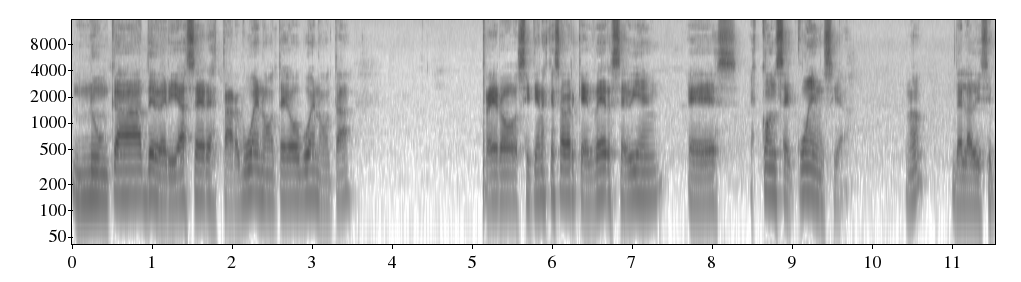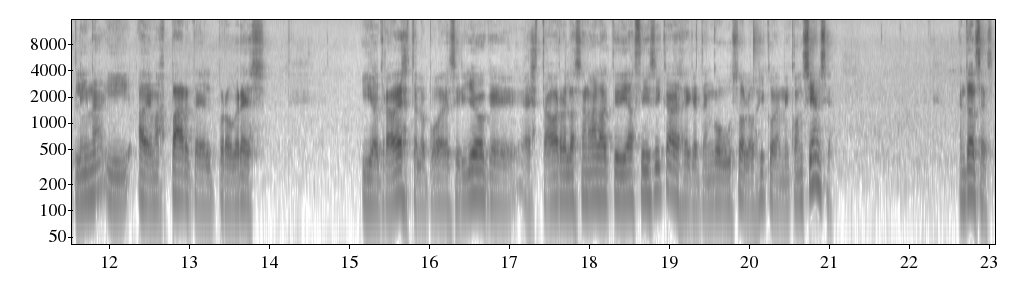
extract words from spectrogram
Nunca debería ser estar buenote o buenota, pero sí tienes que saber que verse bien es, es consecuencia ¿no? de la disciplina y además parte del progreso. Y otra vez te lo puedo decir yo que he estado relacionado a la actividad física desde que tengo uso lógico de mi conciencia. Entonces,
